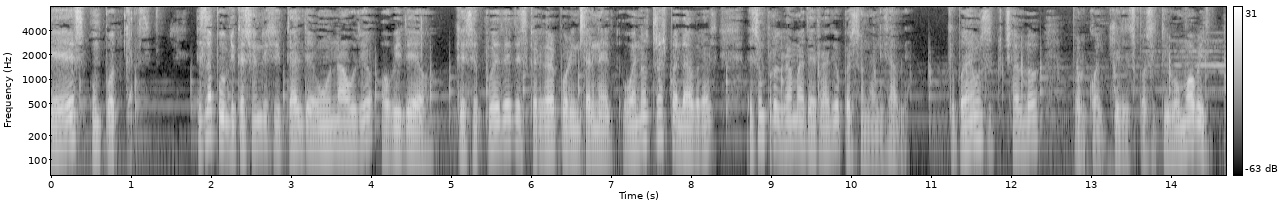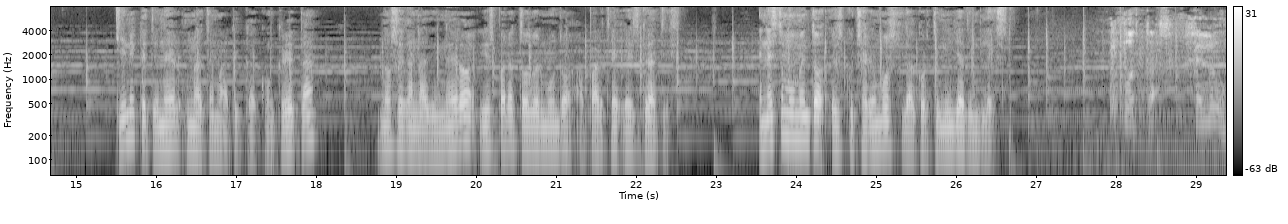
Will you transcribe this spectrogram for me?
¿Qué es un podcast? Es la publicación digital de un audio o video que se puede descargar por internet o en otras palabras es un programa de radio personalizable que podemos escucharlo por cualquier dispositivo móvil. Tiene que tener una temática concreta, no se gana dinero y es para todo el mundo, aparte es gratis. En este momento escucharemos la cortinilla de inglés. Podcast. Hello,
